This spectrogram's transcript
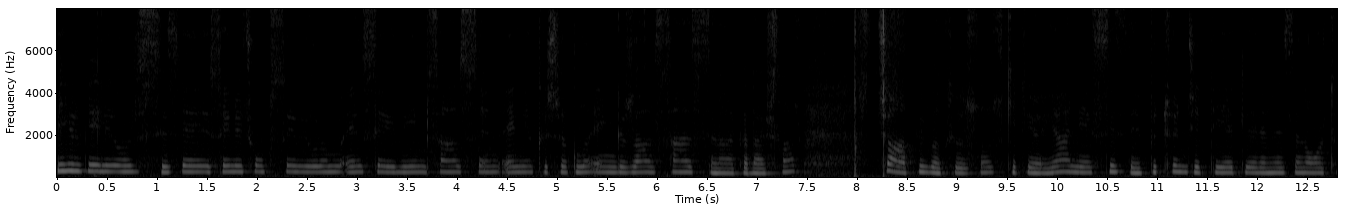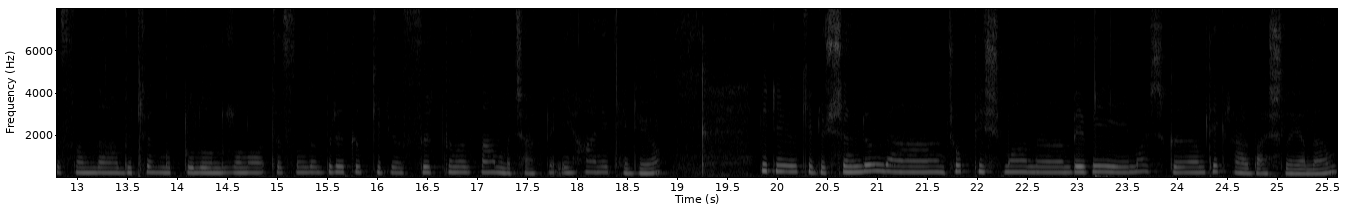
bir geliyor size seni çok seviyorum. En sevdiğim sensin. En yakışıklı en güzel sensin arkadaşlar Çat bir bakıyorsunuz gidiyor. Yani sizi bütün ciddiyetlerinizin ortasında, bütün mutluluğunuzun ortasında bırakıp gidiyor. Sırtınızdan bıçaklıyor, ihanet ediyor. Bir diyor ki düşündüm ben, çok pişmanım, bebeğim, aşkım, tekrar başlayalım.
